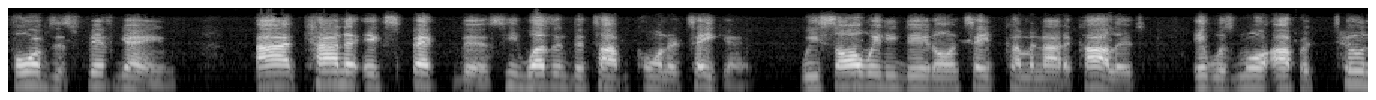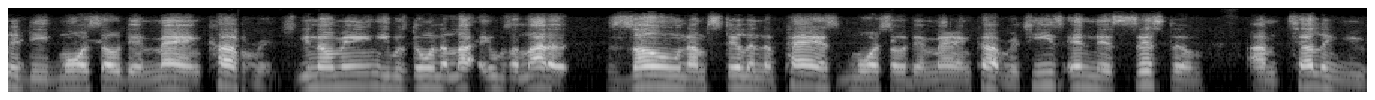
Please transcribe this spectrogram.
Forbes is fifth game. I kind of expect this. He wasn't the top corner taken. We saw what he did on tape coming out of college. It was more opportunity more so than man coverage. You know what I mean? He was doing a lot. It was a lot of zone. I'm still in the past more so than man coverage. He's in this system. I'm telling you,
